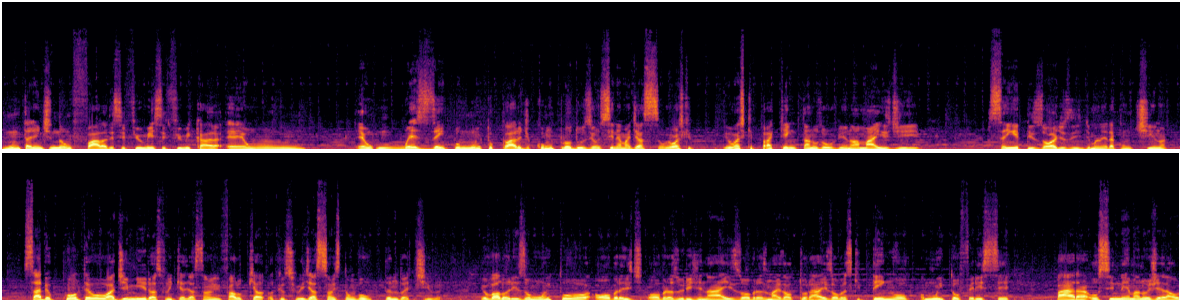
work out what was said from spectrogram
Muita gente não fala desse filme. Esse filme, cara, é um é um, um, exemplo muito claro de como produzir um cinema de ação. Eu acho que eu acho que para quem tá nos ouvindo há mais de 100 episódios e de maneira contínua, sabe o quanto eu admiro as franquias de ação e falo que, que os filmes de ação estão voltando ativa. Eu valorizo muito obras, obras originais, obras mais autorais, obras que têm muito a oferecer para o cinema no geral,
